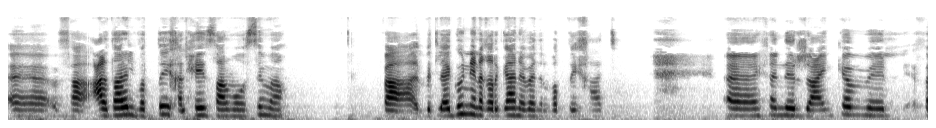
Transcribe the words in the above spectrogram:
آه فعلى طاري البطيخ الحين صار موسمه. فبتلاقوني أنا غرقانة بين البطيخات. آه خلينا نرجع نكمل. ف...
